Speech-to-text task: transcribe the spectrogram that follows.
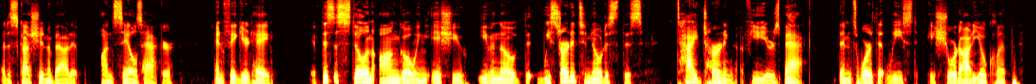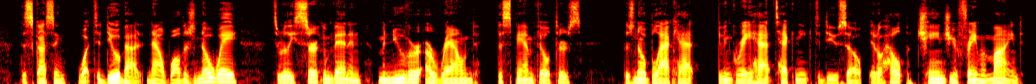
a discussion about it on Sales Hacker and figured, hey, if this is still an ongoing issue, even though th- we started to notice this tide turning a few years back, then it's worth at least a short audio clip discussing what to do about it. Now, while there's no way to really circumvent and maneuver around the spam filters, there's no black hat, even gray hat technique to do so. It'll help change your frame of mind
